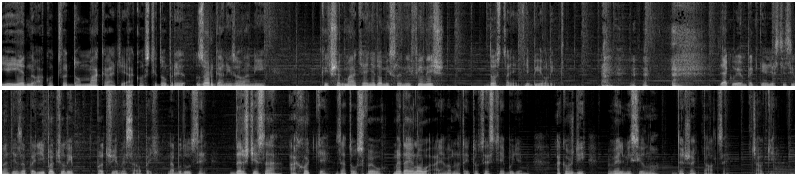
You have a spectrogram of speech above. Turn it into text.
Je jedno, ako tvrdo makáte, ako ste dobre zorganizovaní. Keď však máte nedomyslený finish, dostanete biolit. Ďakujem pekne, že ste si ma dnes opäť vypočuli. Počujeme sa opäť na budúce. Držte sa a choďte za tou svojou medailou a ja vám na tejto ceste budem ako vždy veľmi silno držať palce. Čaute.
